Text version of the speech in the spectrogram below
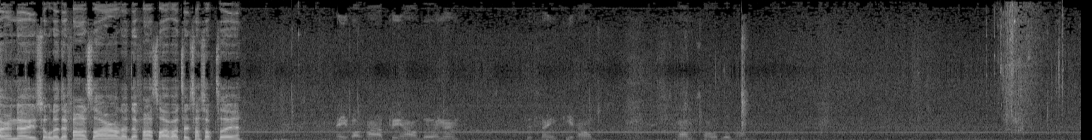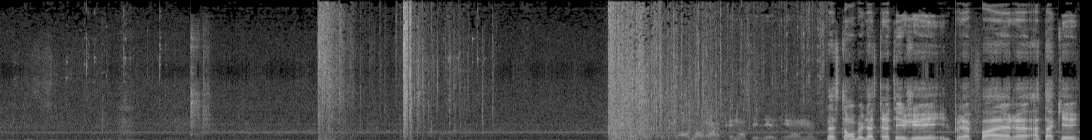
un œil sur le défenseur. Le défenseur va-t-il s'en sortir? Il va ramper en bas, man. C'est simple, il rampe. Il rampe son l'autre bord. Dans tes lésions, man. Laisse tomber la stratégie. Il préfère euh, attaquer.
